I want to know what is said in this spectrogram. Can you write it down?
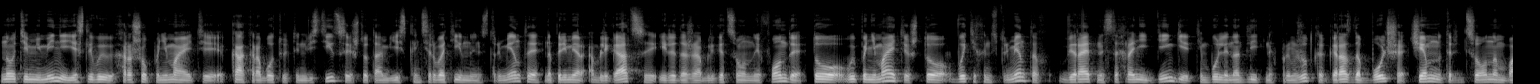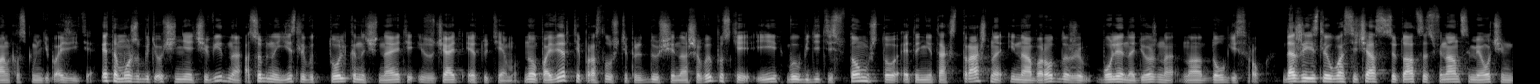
Но, тем не менее, менее, если вы хорошо понимаете, как работают инвестиции, что там есть консервативные инструменты, например, облигации или даже облигационные фонды, то вы понимаете, что в этих инструментах вероятность сохранить деньги, тем более на длительных промежутках, гораздо больше, чем на традиционном банковском депозите. Это может быть очень неочевидно, особенно если вы только начинаете изучать эту тему. Но поверьте, прослушайте предыдущие наши выпуски, и вы убедитесь в том, что это не так страшно и наоборот даже более надежно на долгий срок. Даже если у вас сейчас ситуация с финансами очень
